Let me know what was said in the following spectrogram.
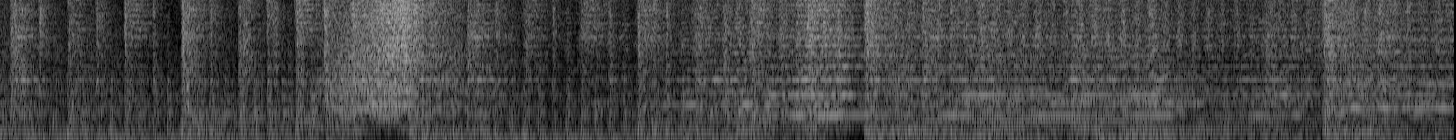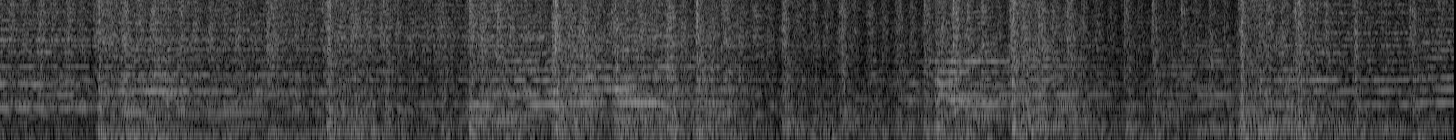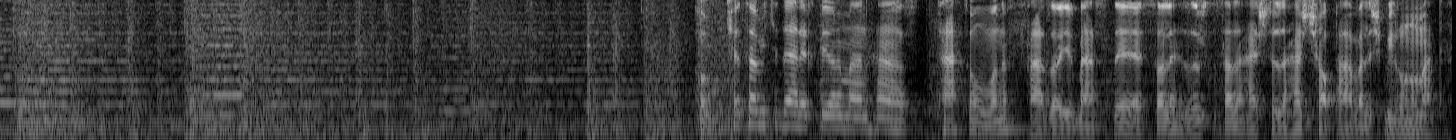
کتابی که در اختیار من هست تحت عنوان فضای بسته سال 1388 چاپ اولش بیرون اومد.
